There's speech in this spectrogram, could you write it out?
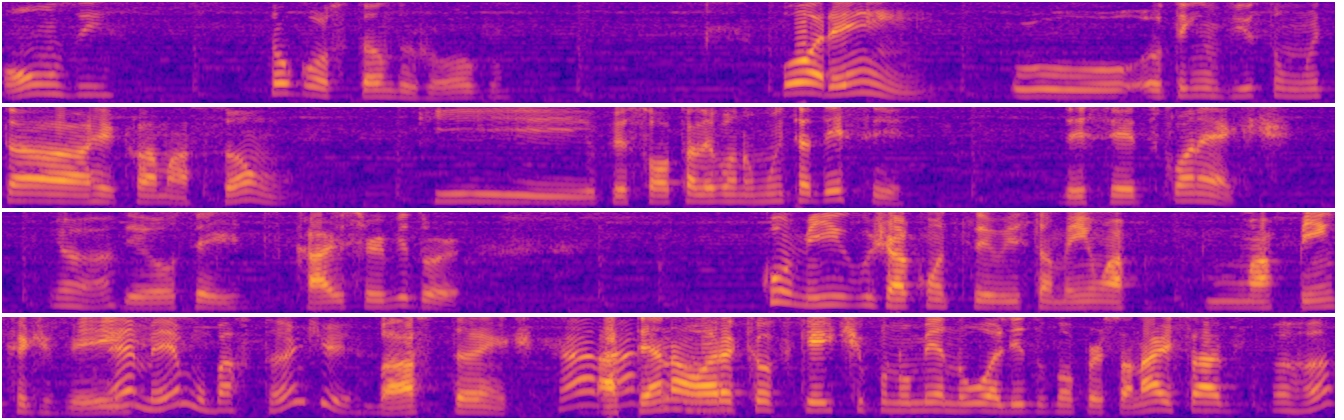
11, tô gostando do jogo. Porém, o, eu tenho visto muita reclamação que o pessoal tá levando muito a DC. DC é desconnect. Aham. Deu, ou seja, cai o servidor. Comigo já aconteceu isso também uma, uma penca de vez. É mesmo? Bastante? Bastante. Caraca, Até na mano. hora que eu fiquei, tipo, no menu ali do meu personagem, sabe? Aham.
